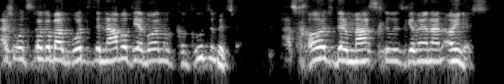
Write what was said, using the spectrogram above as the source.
Rashi wants to talk about what's the novelty of one who concludes the mitzvah. As chod der maschil is given an oinus,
